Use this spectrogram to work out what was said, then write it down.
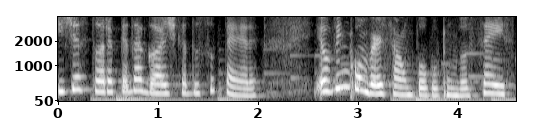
e gestora pedagógica do Supera. Eu vim conversar um pouco com vocês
